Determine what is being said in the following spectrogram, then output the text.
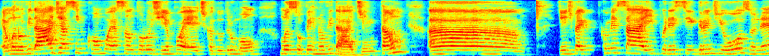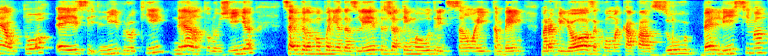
é uma novidade, assim como essa antologia poética do Drummond, uma super novidade. Então, ah, a gente vai começar aí por esse grandioso, né, autor, é esse livro aqui, né, a antologia, saiu pela Companhia das Letras, já tem uma outra edição aí também maravilhosa, com uma capa azul, belíssima.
